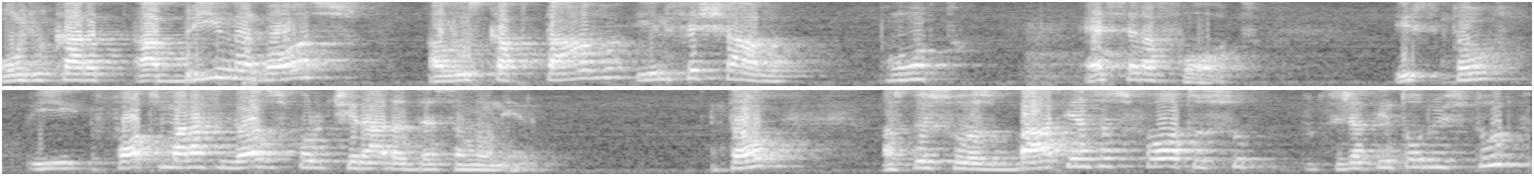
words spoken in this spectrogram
onde o cara abria o negócio, a luz captava e ele fechava. Ponto. Essa era a foto. Então, e fotos maravilhosas foram tiradas dessa maneira. Então, as pessoas batem essas fotos, você já tem todo o estudo,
